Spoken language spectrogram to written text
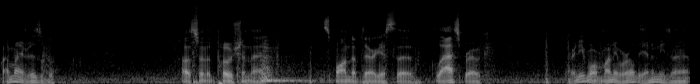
Why am I invisible? It's from the potion that spawned up there. I guess the glass broke. I need more money. Where are all the enemies at?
